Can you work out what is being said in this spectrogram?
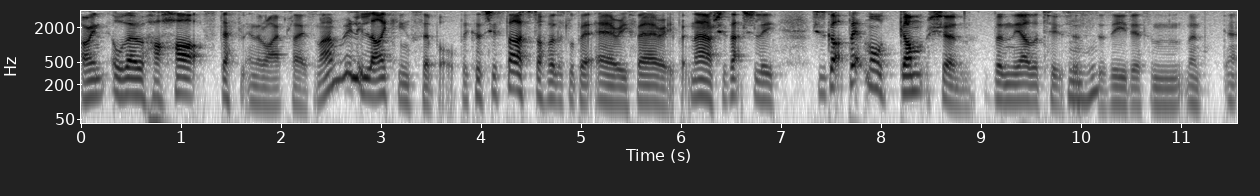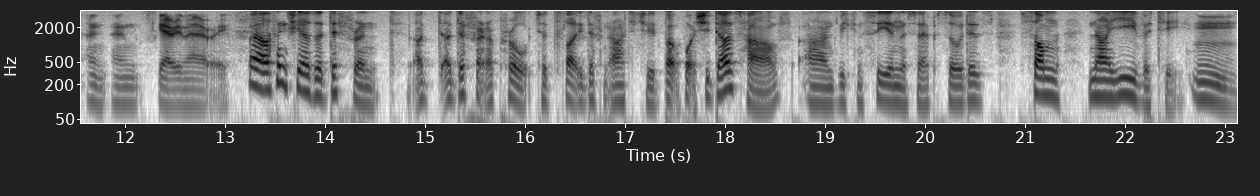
I mean, although her heart's definitely in the right place, and I'm really liking Sybil because she started off a little bit airy fairy, but now she's actually she's got a bit more gumption than the other two sisters, Edith and and, and and Scary Mary. Well, I think she has a different a, a different approach, a slightly different attitude. But what she does have, and we can see in this episode, is some naivety Mm.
